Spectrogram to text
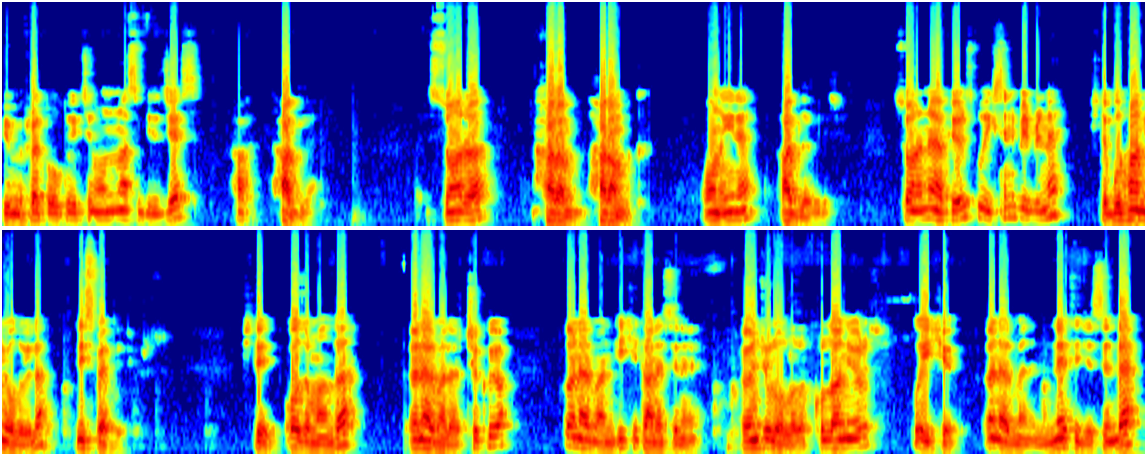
bir müfret olduğu için onu nasıl bileceğiz? Ha- Hadle. Sonra haram, haramlık. Onu yine hadle bileceğiz. Sonra ne yapıyoruz? Bu ikisini birbirine işte burhan yoluyla nispet ediyoruz. İşte o zaman da önermeler çıkıyor. Önermenin iki tanesini öncül olarak kullanıyoruz. Bu iki önermenin neticesinde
